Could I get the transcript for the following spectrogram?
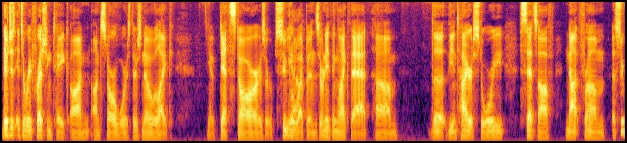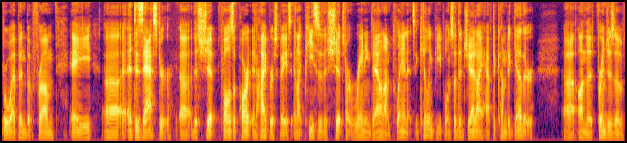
they're just it's a refreshing take on on Star Wars. There's no like you know Death Stars or super Yeah. weapons or anything like that. Um, the the entire story sets off not from a super weapon, but from a uh, a disaster. Uh, the ship falls apart in hyperspace, and like pieces of the ship start raining down on planets and killing people. And so the Jedi have to come together uh, on the fringes of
